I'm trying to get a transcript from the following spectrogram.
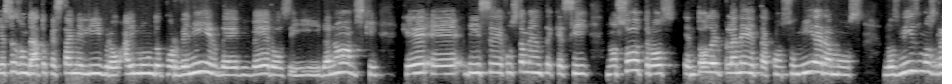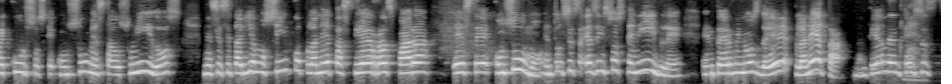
y eso es un dato que está en el libro, Hay Mundo por Venir de Viveros y, Danovsky, que eh, dice justamente que si nosotros en todo el planeta consumiéramos los mismos recursos que consume Estados Unidos, necesitaríamos cinco planetas tierras para este consumo. Entonces es insostenible en términos de planeta, ¿me entienden? Entonces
